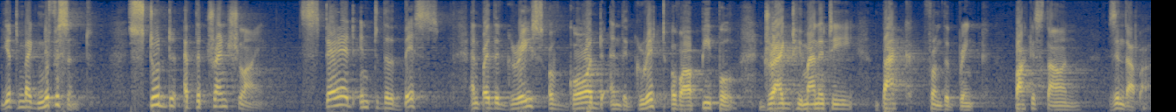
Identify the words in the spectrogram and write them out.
yet magnificent, stood at the trench line, stared into the abyss, and by the grace of God and the grit of our people, dragged humanity back from the brink. Pakistan, Zindabad.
